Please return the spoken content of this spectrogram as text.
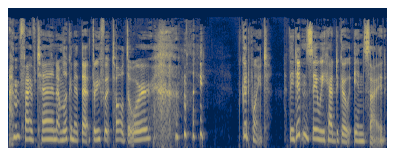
I'm 5'10. I'm looking at that three foot tall door. I'm like, Good point. They didn't say we had to go inside,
